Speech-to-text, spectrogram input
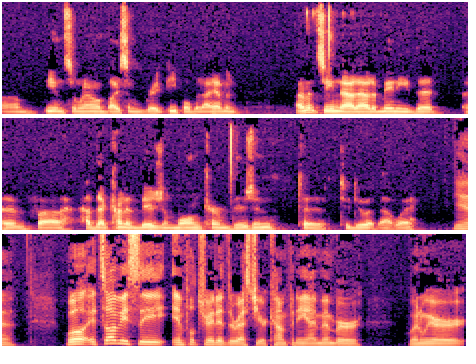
um, being surrounded by some great people, but I haven't I haven't seen that out of many that have uh, had that kind of vision, long term vision to to do it that way. Yeah, well, it's obviously infiltrated the rest of your company. I remember when we were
